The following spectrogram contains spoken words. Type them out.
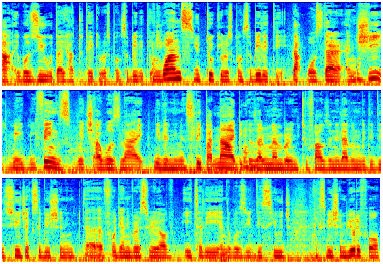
that. It was you that had to take your responsibility. And once you took your responsibility that was there. And she made me things which I was like didn't even sleep at night because I remember in 2011 we did this huge exhibition uh, for the anniversary of Italy and there was this huge exhibition beautiful.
